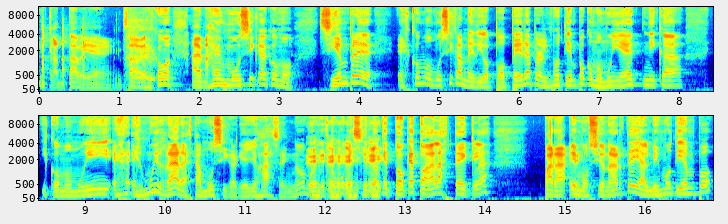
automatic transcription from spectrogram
y canta bien. ¿Sabes? Es como... Además es música como... Siempre es como música medio popera, pero al mismo tiempo como muy étnica y como muy... Es, muy rara esta música que ellos hacen, ¿no? Porque es, como que siento que toca todas las teclas para emocionarte y al mismo tiempo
